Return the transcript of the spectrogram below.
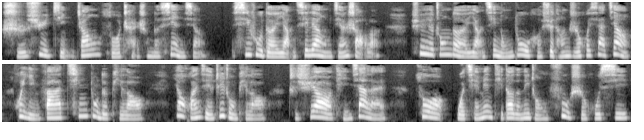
持续紧张所产生的现象。吸入的氧气量减少了，血液中的氧气浓度和血糖值会下降，会引发轻度的疲劳。要缓解这种疲劳，只需要停下来做我前面提到的那种腹式呼吸，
